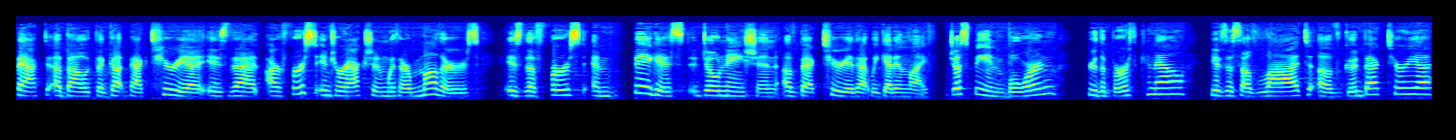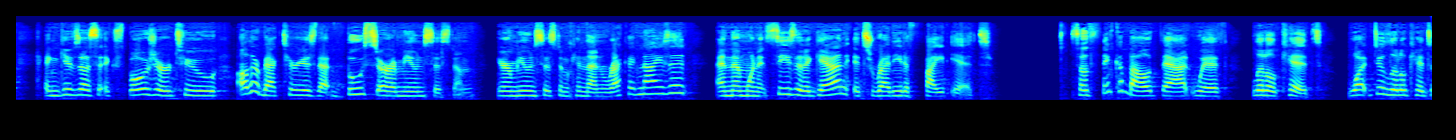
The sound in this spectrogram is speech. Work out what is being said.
fact about the gut bacteria is that our first interaction with our mothers is the first and biggest donation of bacteria that we get in life. Just being born through the birth canal gives us a lot of good bacteria and gives us exposure to other bacteria that boost our immune system. Your immune system can then recognize it, and then when it sees it again, it's ready to fight it. So think about that with little kids. What do little kids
